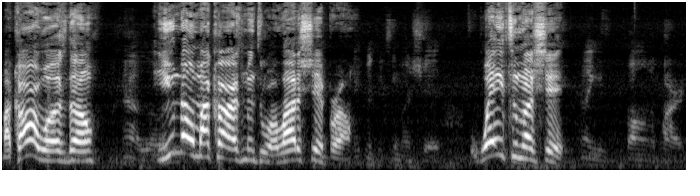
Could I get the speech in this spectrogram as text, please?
My car was though. You know my car has been through a lot of shit, bro. Too much shit. Way too much shit. I think it's falling apart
